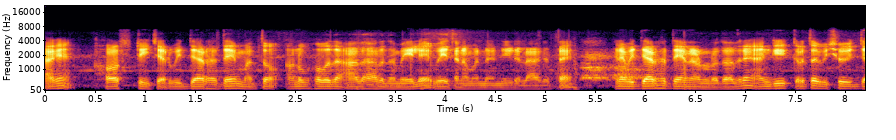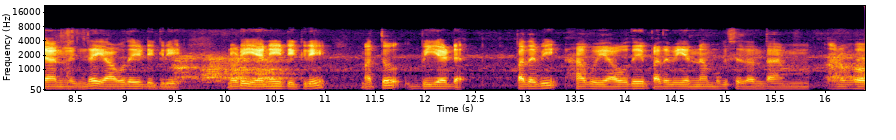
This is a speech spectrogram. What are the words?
ಹಾಗೆ ಹೌಸ್ ಟೀಚರ್, ವಿದ್ಯಾರ್ಹತೆ ಮತ್ತು ಅನುಭವದ ಆಧಾರದ ಮೇಲೆ ವೇತನವನ್ನು ನೀಡಲಾಗುತ್ತೆ. ಇನ್ನು ವಿದ್ಯಾರ್ಹತೆಯನ್ನು ನೋಡೋದಾದರೆ ಅಂಗೀಕೃತ ವಿಶ್ವವಿದ್ಯಾಲಯದಿಂದ ಯಾವುದೇ ಡಿಗ್ರಿ ನೋಡಿ ಎನಿ ಡಿಗ್ರಿ ಮತ್ತು ಬಿ ಎಡ್ ಪದವಿ ಹಾಗೂ ಯಾವುದೇ ಪದವಿಯನ್ನು ಮುಗಿಸಿದಂಥ ಅನುಭವ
